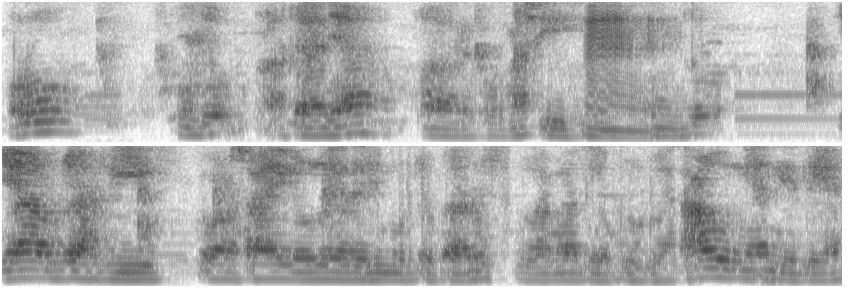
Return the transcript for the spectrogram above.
pro untuk adanya eh, reformasi Hmm. untuk ya udah dikuasai oleh rezim Orde Baru selama 32 tahun kan gitu ya.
